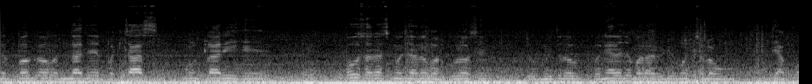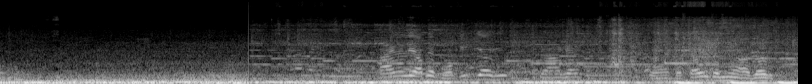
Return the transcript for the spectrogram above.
લગભગ અંદાજે પચાસ ઊંટલારી છે. બહુ સરસ મજાનો વરઘોડો છે. તો મિત્રો, બન્યા રહેજો મારા વિડીયોમાં. ચલો, હું ત્યાં પહોંચું. ફાઇનલી આપણે પહોંચી ગયા છીએ. ત્યાં આગળ. તો હું બતાવું તમને આગળ.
